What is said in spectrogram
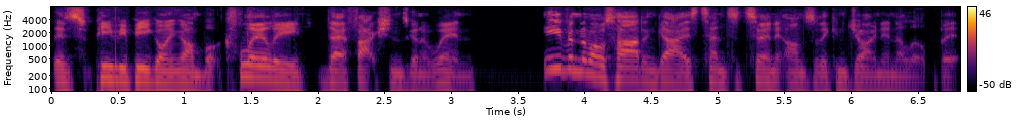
there's PvP going on, but clearly their faction's going to win. Even the most hardened guys tend to turn it on so they can join in a little bit.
